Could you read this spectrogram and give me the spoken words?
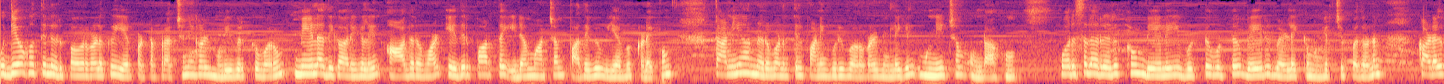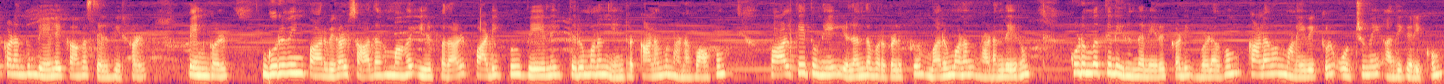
உத்தியோகத்தில் இருப்பவர்களுக்கு ஏற்பட்ட பிரச்சனைகள் முடிவிற்கு வரும். மேலதிகாரிகளின் ஆதரவால் எதிர்பார்த்த இடமாற்றம் பதவி உயர்வு கிடைக்கும். தனியார் நிறுவனத்தில் பணிபுரிபவர்கள் நிலையில் முன்னேற்றம் உண்டாகும். ஒரு சிலர் இருக்கும் வேலையை விட்டுவிட்டு வேறு வேலைக்கு முயற்சிப்பதுடன் கடல் கடந்தும் வேலைக்காக செல்வீர்கள். பெண்கள் குருவின் பார்வைகள் சாதகமாக இருப்பதால் படிப்பு வேலை திருமணம் என்ற கனவு நனவாகும். வாழ்க்கை துணையை இழந்தவர்களுக்கு மறுமணம் நடந்தேறும். குடும்பத்தில் இருந்த நெருக்கடி விலகும். கணவன் மனைவிக்குள் ஒற்றுமை அதிகரிக்கும்.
